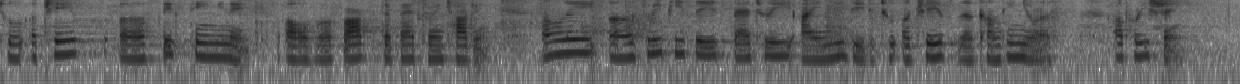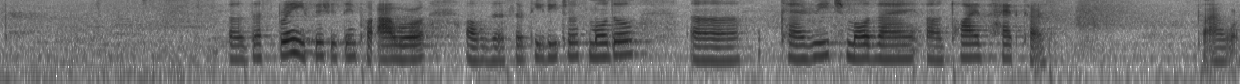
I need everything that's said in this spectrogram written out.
To achieve uh, 16 minutes of fast battery charging, only uh, three pieces battery I needed to achieve the continuous operation. Uh, the spray efficiency per hour of the 30 liters model uh, can reach more than uh, 12 hectares per hour.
